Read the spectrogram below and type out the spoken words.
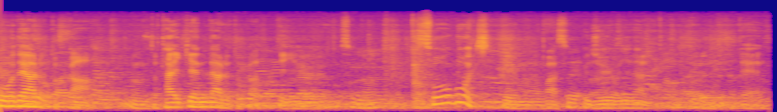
思考であるとか、うん、と体験であるとかっていうその総合値っていうものがすごく重要になると思ってるので。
